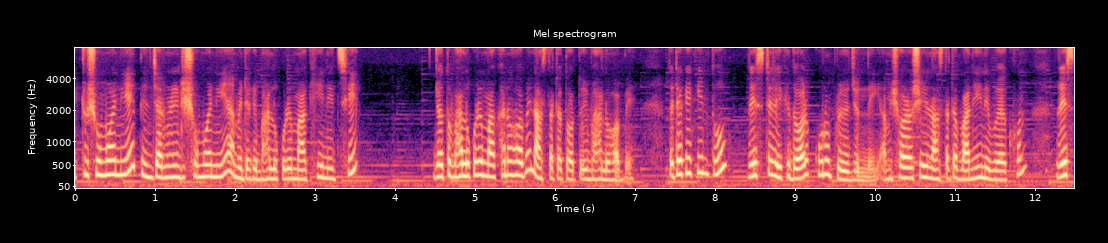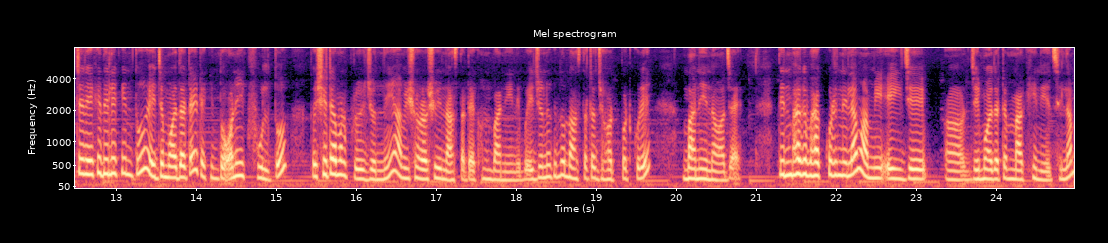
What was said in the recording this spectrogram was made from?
একটু সময় নিয়ে, তিন চার মিনিট সময় নিয়ে আমি এটাকে ভালো করে মাখিয়ে নিচ্ছি। যত ভালো করে মাখানো হবে, নাস্তাটা ততই ভালো হবে। তো এটাকে কিন্তু রেস্টে রেখে দেওয়ার কোনো প্রয়োজন নেই। আমি সরাসরি নাস্তাটা বানিয়ে নেব এখন। রেস্টে রেখে দিলে কিন্তু এই যে ময়দাটা, এটা কিন্তু অনেক ফুলতো। তো সেটা আমার প্রয়োজন নেই। আমি সরাসরি নাস্তাটা এখন বানিয়ে নেব। এই জন্য কিন্তু নাস্তাটা ঝটপট করে বানিয়ে নেওয়া যায়। তিন ভাগে ভাগ করে নিলাম। আমি এই যে যে ময়দাটা মাখিয়ে নিয়েছিলাম।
